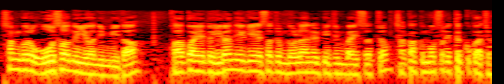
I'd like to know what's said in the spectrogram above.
참고로 오선 의원입니다. 과거에도 이런 얘기에서 좀 논란을 빚은 바 있었죠. 잠깐 그 목소리 듣고 가죠.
